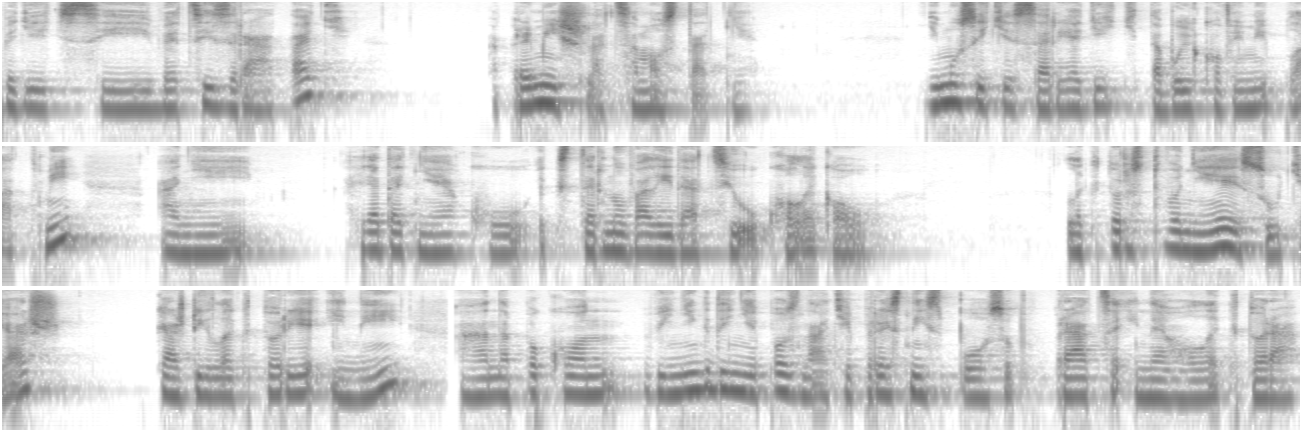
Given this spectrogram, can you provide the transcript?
vedieť si veci zrátať a premýšľať samostatne. Nemusíte sa riadiť tabuľkovými platmi ani hľadať nejakú externú validáciu u kolegov. Lektorstvo nie je súťaž, každý lektor je iný a napokon vy nikdy nepoznáte presný spôsob práce iného lektora.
